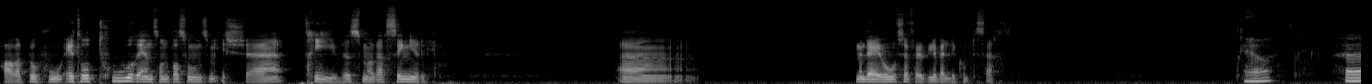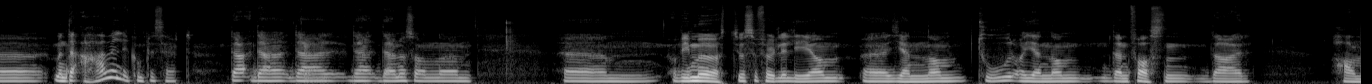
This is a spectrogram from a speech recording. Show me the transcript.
har et behov Jeg tror Thor er en sånn person som ikke trives med å være singel. Uh, men det er jo selvfølgelig veldig komplisert. Ja. Uh, men det er veldig komplisert. Det, det, er, det, er, det er, noe sånn um, um, Og vi møter jo selvfølgelig Liam uh, gjennom Thor og gjennom den fasen der han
